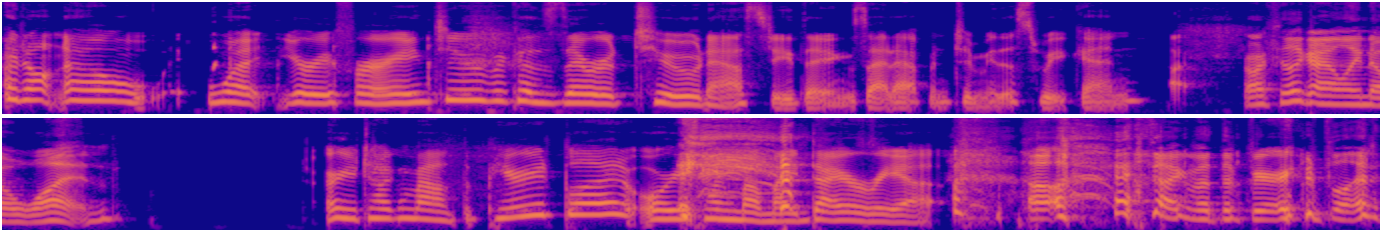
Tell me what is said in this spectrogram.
I don't know what you're referring to because there were two nasty things that happened to me this weekend. I feel like I only know one. Are you talking about the period blood or are you talking about my diarrhea? Oh, I'm talking about the period blood.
